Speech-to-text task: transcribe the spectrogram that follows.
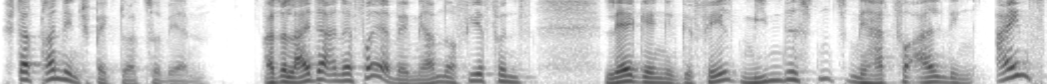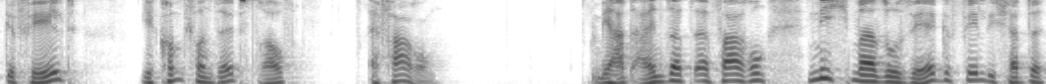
Stadtbrandinspektor zu werden. Also Leiter einer Feuerwehr. Mir haben noch vier, fünf Lehrgänge gefehlt, mindestens. Mir hat vor allen Dingen eins gefehlt. Ihr kommt von selbst drauf. Erfahrung. Mir hat Einsatzerfahrung nicht mal so sehr gefehlt. Ich hatte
